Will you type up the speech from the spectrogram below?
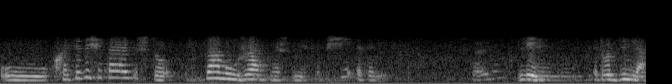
у Хасида считают, что самое ужасное, что есть вообще, это лень. Лень. Это вот земля.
